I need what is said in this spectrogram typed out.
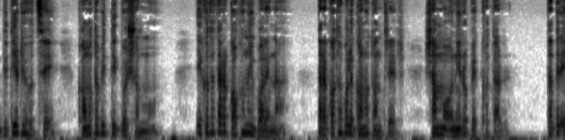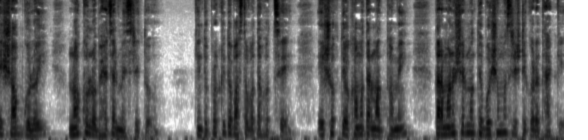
দ্বিতীয়টি হচ্ছে ক্ষমতাভিত্তিক বৈষম্য। এ কথা তারা কখনোই বলে না। তারা কথা বলে গণতন্ত্রের, সাম্য ও নিরপেক্ষতার। তাদের এই সবগুলোই নকল ও ভেজাল মিশ্রিত। কিন্তু প্রকৃত বাস্তবতা হচ্ছে, এই শক্তি ও ক্ষমতার মাধ্যমে তার মানুষের মধ্যে বৈষম্য সৃষ্টি করে থাকে।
